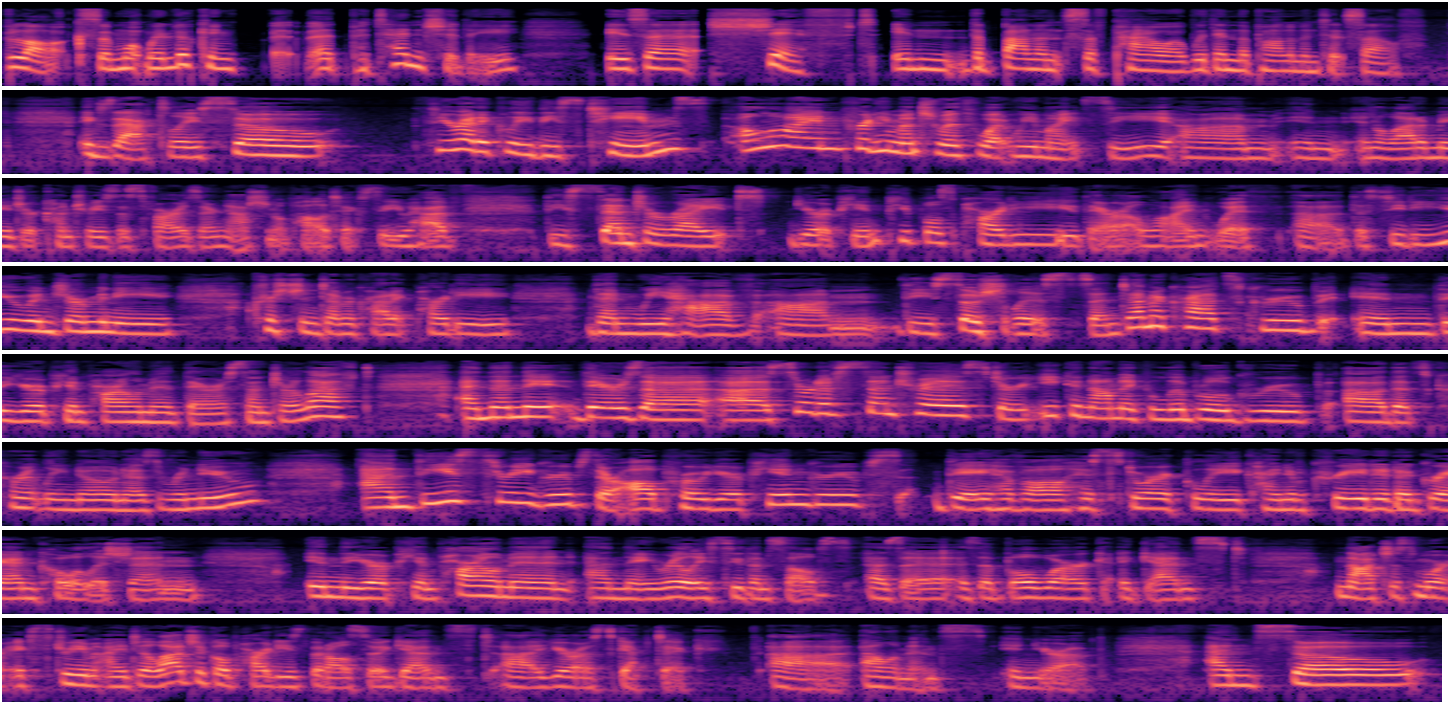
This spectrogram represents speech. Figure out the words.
blocks. And what we're looking at potentially is a shift in the balance of power within the parliament itself. Exactly. So theoretically, these teams align pretty much with what we might see um, in in a lot of major countries as far as their national politics. So you have the center right European People's Party; they're aligned with uh, the CDU in Germany, Christian Democratic Party. Then we have um, the Socialists and Democrats group in the European Parliament; they're a center left, and then they, there's a, a, sort of centrist or economic liberal group uh, that's currently known as Renew. And these three groups, they're all pro European groups. They have all historically kind of created a grand coalition in the European Parliament, and they really see themselves as a, as a bulwark against not just more extreme ideological parties, but also against uh, Eurosceptic uh, elements in Europe. And so,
